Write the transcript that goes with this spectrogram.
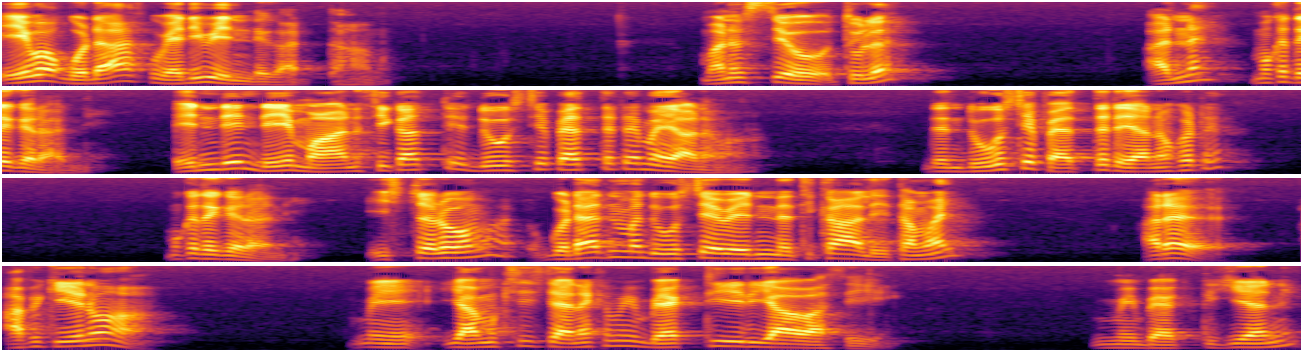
ඒවා ගොඩාක් වැඩි වෙන්න ගත්තාම මිනිස්සු තුල අන්න මොකද කරන්නේ? එන්නේ මේ මානසිකත්වයේ දෝෂ්‍ය පැත්තටම යනවා. දැන් දූෂ්‍ය පැත්තට යනකොට මොකද කරන්නේ? ඉස්තරෝම ගොඩක්ම දූෂ්‍ය වෙන්නේ නැති කාලේ තමයි අර අපි කියනවා මේ යම්කිසි තැනක මේ බැක්ටීරියා වශයෙන් මේ බැක්ටි කියන්නේ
